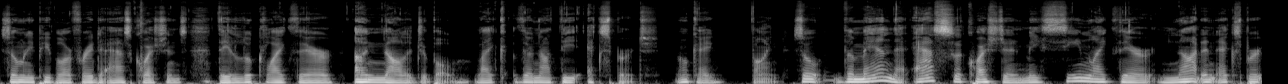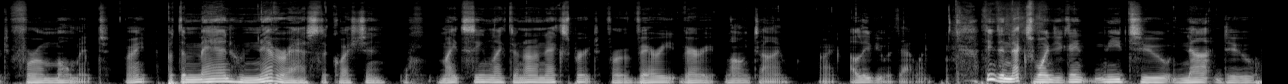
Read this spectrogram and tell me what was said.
so many people are afraid to ask questions. They look like they're unknowledgeable, like they're not the expert. Okay, fine. So the man that asks a question may seem like they're not an expert for a moment, right? But the man who never asks the question might seem like they're not an expert for a very, very long time. All right, I'll leave you with that one. I think the next one you need to not do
